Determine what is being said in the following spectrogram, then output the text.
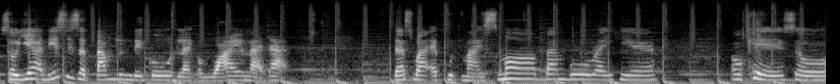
so yeah this is a tumbling they go like a wire like that. That's why i put my small bamboo right here. Okay so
